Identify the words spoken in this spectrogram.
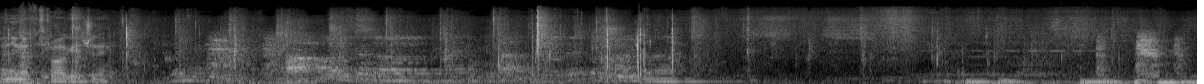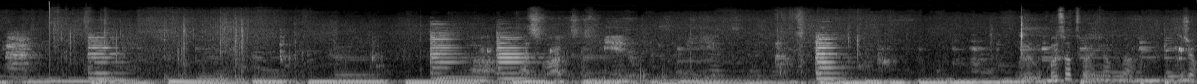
아니네 들어가게 해주네 콘서트가 있나 보다 그죠?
